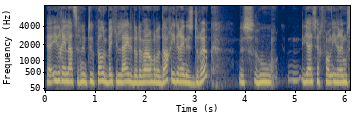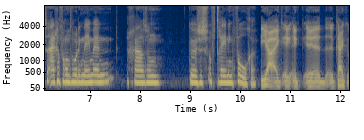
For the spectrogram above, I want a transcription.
Ja, iedereen laat zich natuurlijk wel een beetje leiden door de waan van de dag. Iedereen is druk. Dus hoe jij zegt van iedereen moet zijn eigen verantwoording nemen en gaan zo'n cursus of training volgen. Ja, ik, ik, ik, eh, kijk,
